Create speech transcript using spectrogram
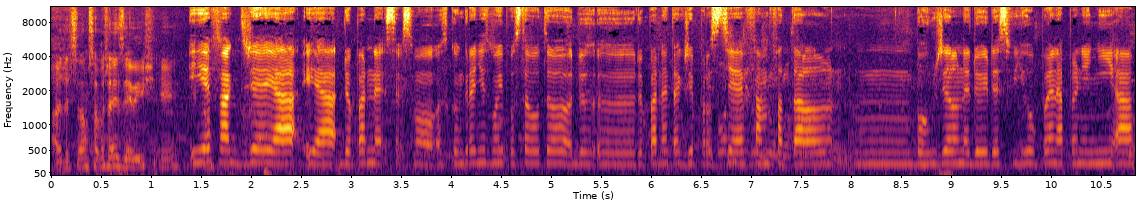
Ale ty se tam samozřejmě zjevíš i... Je fakt, že já, já dopadne, s, s, mou, s konkrétně s mojí postavou to do, eh, dopadne tak, že prostě femme fatal mm, bohužel nedojde svýho úplně naplnění a,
